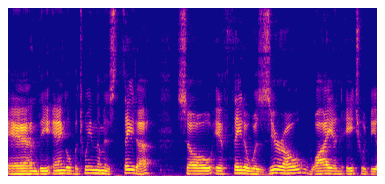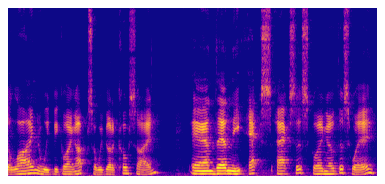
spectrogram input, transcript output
and the angle between them is theta. So if theta was zero, y and h would be aligned and we'd be going up, so we've got a cosine. And then the x-axis going out this way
